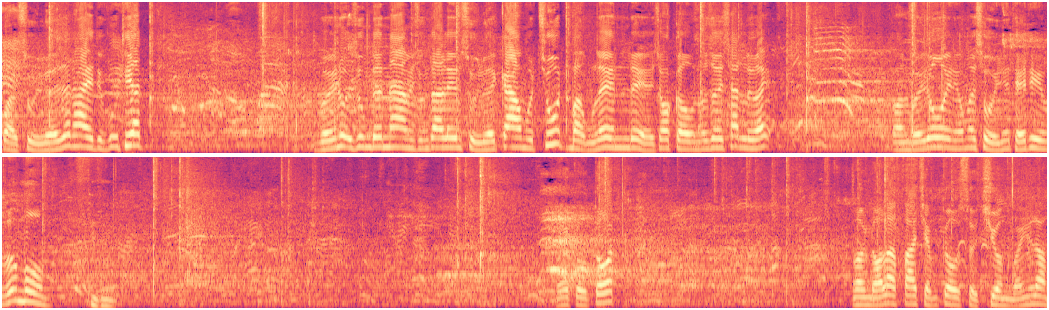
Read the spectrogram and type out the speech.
Quả sủi lưới rất hay từ Vũ Thiết. Với nội dung đơn nam thì chúng ta lên sủi lưới cao một chút, Bổng lên để cho cầu nó rơi sát lưới. Còn với đôi nếu mà sủi như thế thì vỡ mồm. Đây, cầu tốt. Vâng đó là pha chém cầu sở trường của anh Lâm.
